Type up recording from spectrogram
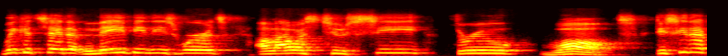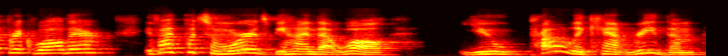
We could say that maybe these words allow us to see through walls. Do you see that brick wall there? If I put some words behind that wall, you probably can't read them.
